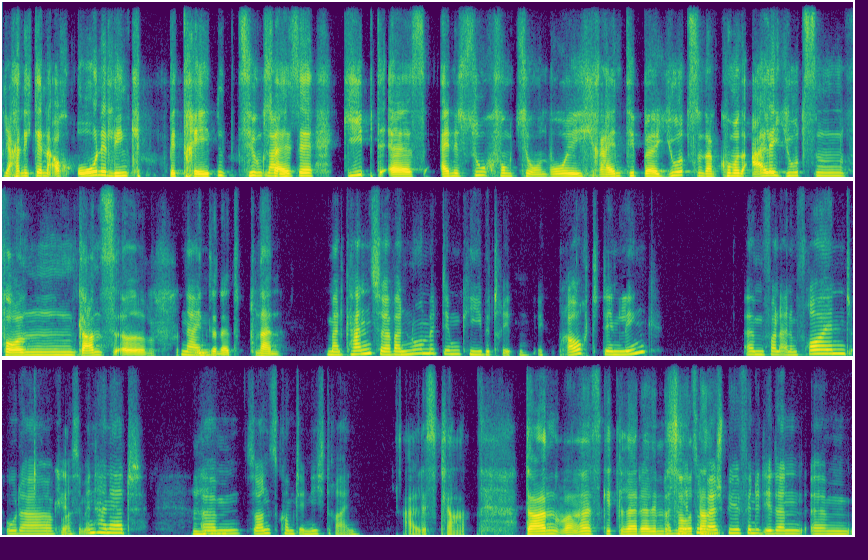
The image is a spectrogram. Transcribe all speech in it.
Ja. Kann ich den auch ohne Link betreten, Nein. beziehungsweise gibt es eine Suchfunktion, wo ich reintippe Juz und dann kommen alle Jutzen von ganz, äh, Nein. Internet? Nein. Man kann Server nur mit dem Key betreten. Ihr braucht den Link, ähm, von einem Freund oder Okay. aus dem Internet, Mhm. ähm, sonst kommt ihr nicht rein. Alles klar. Dann wa es geht leider immer Also, so, hier zum dann Beispiel findet ihr dann, ähm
